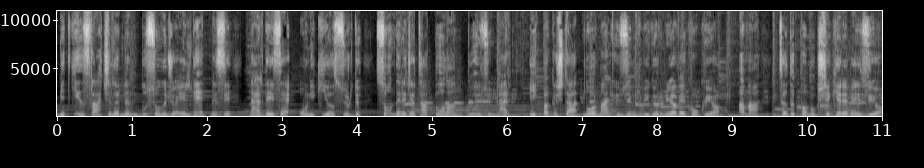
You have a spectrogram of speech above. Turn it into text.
Bitki ıslahçılarının bu sonucu elde etmesi neredeyse 12 yıl sürdü. Son derece tatlı olan bu üzümler ilk bakışta normal üzüm gibi görünüyor ve kokuyor. Ama tadı pamuk şekere benziyor.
